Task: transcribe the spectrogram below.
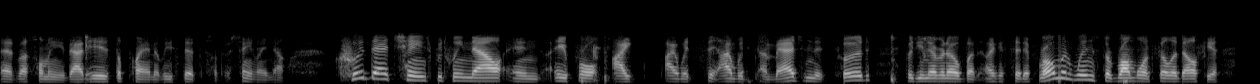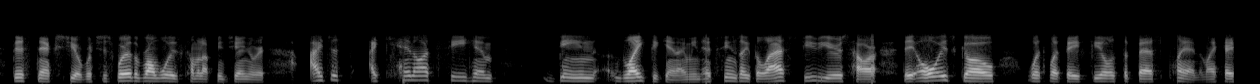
at WrestleMania. That is the plan, at least that's what they're saying right now. Could that change between now and April? I I would say I would imagine it could, but you never know. But like I said, if Roman wins the Rumble in Philadelphia this next year, which is where the Rumble is coming up in January, I just I cannot see him being liked again. I mean, it seems like the last few years, however, they always go with what they feel is the best plan. And like I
